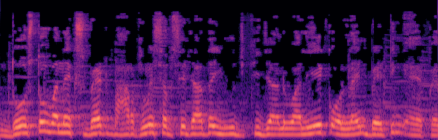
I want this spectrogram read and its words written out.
दोस्तों वन एक्स बैट भारत में सबसे ज़्यादा यूज़ की जाने वाली एक ऑनलाइन बैटिंग ऐप है।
